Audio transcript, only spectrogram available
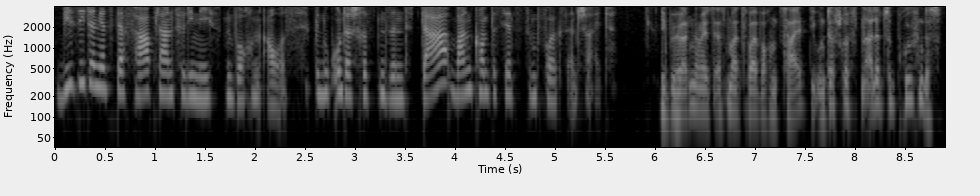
Wie sieht denn jetzt der Fahrplan für die nächsten Wochen aus? Genug Unterschriften sind da. Wann kommt es jetzt zum Volksentscheid? Die Behörden haben jetzt erstmal zwei Wochen Zeit, die Unterschriften alle zu prüfen. Das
